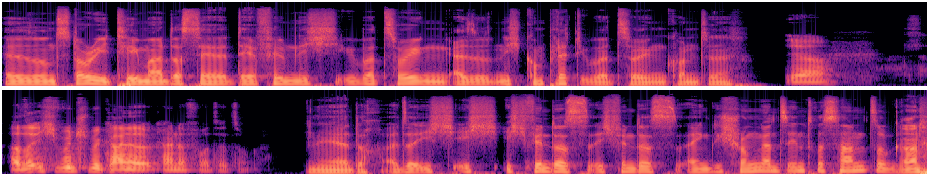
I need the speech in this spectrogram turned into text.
äh, so ein Story-Thema, dass der, der Film nicht überzeugen, also nicht komplett überzeugen konnte. Ja. Also ich wünsche mir keine, keine Fortsetzung. Ja, doch. Also ich, ich, ich finde das, ich finde das eigentlich schon ganz interessant, so gerade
